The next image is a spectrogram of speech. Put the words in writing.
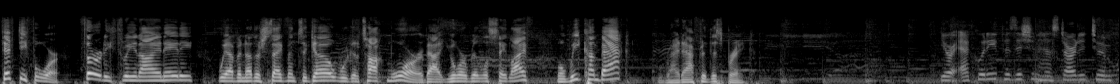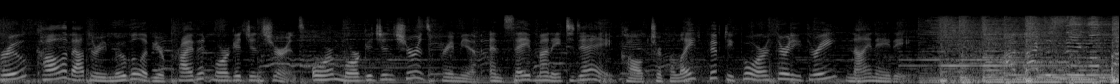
54 33 980. We have another segment to go. We're going to talk more about your real estate life when we come back right after this break. Your equity position has started to improve? Call about the removal of your private mortgage insurance or mortgage insurance premium and save money today. Call 888 54 33 980.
